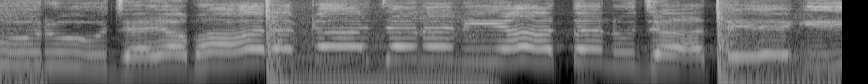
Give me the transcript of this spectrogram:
ಊರು. ಜಯ ಭಾರಕ ಜನನಿಯಾತನು ಜಾತೆಗಿ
